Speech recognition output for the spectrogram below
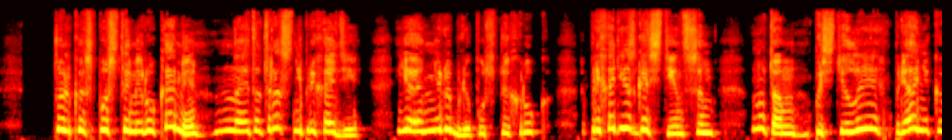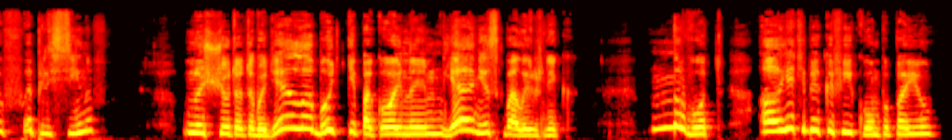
— Только с пустыми руками на этот раз не приходи. Я не люблю пустых рук. Приходи с гостинцем. Ну, там, пастилы, пряников, апельсинов. — Насчет этого дела будьте покойны, я не сквалыжник. — Ну вот, а я тебе кофейком попою.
